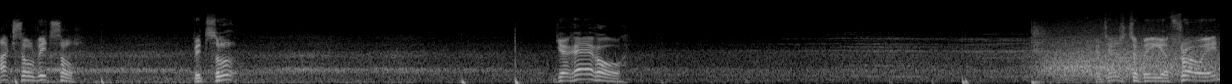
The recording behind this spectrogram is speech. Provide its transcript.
Axel Witsel. Witsel. Guerreiro. It is to be a throw-in.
